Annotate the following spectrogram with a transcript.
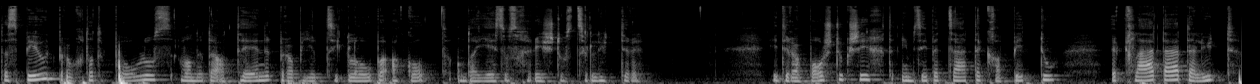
Das Bild braucht auch der Paulus, wenn er den Athener probiert, sein Glauben an Gott und an Jesus Christus zu erläutern. In der Apostelgeschichte im 17. Kapitel erklärt er den Leuten,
